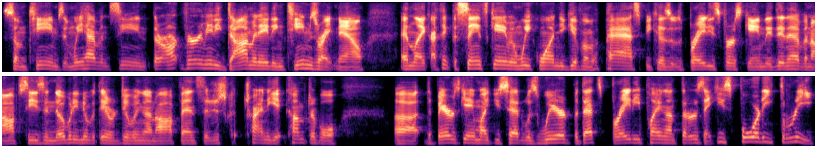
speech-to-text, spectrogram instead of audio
some teams, and we haven't seen. There aren't very many dominating teams right now. And like I think the Saints game in week one, you give them a pass because it was Brady's first game. They didn't have an off season. Nobody knew what they were doing on offense. They're just trying to get comfortable. Uh, the Bears game, like you said, was weird, but that's Brady playing on Thursday. He's 43.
